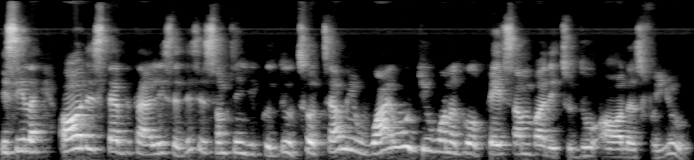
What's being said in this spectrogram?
You see, like all these steps that I listed, this is something you could do. So tell me, why would you want to go pay somebody to do all this for you?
